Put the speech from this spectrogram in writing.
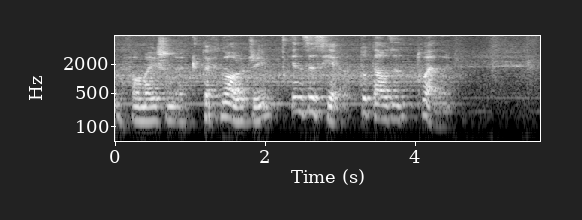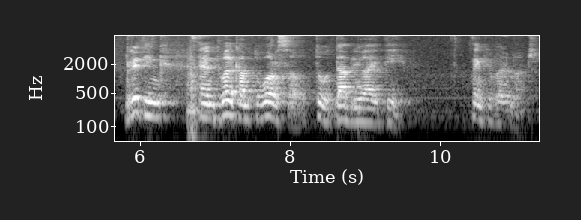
Information and Technology in this year, 2020. Greeting and welcome to Warsaw, to WIT. Thank you very much.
